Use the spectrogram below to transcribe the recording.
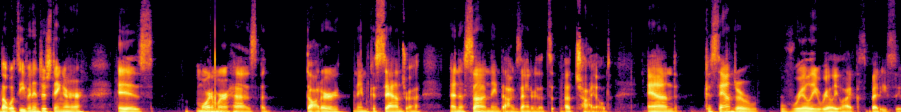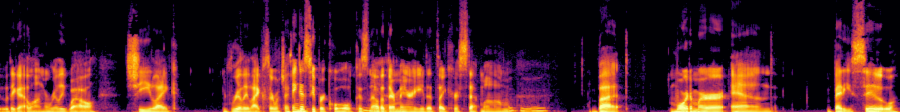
But what's even interestinger is Mortimer has a daughter named Cassandra and a son named Alexander that's a child. And Cassandra really, really likes Betty Sue. They get along really well. She like really likes her, which I think is super cool because now that they're married, it's like her stepmom. Mhm. But Mortimer and Betty Sue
